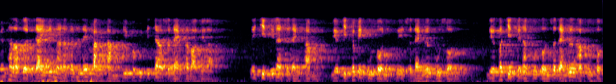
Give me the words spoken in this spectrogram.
งั้นถ้าเราเปิดใจขึ้นมาเราก็จะได้ฟังธรรมที่พระพุทธเจ้าแสดงตลอดเวลา ในจิตนี่แหละแสดงธรรม เดี๋ยวจิตก็เป็นกุศลนี่แสดงเรื่องกุศล เดี๋ยวก็จิตเป็นอกุศลแสดงเรื่องอกุศล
